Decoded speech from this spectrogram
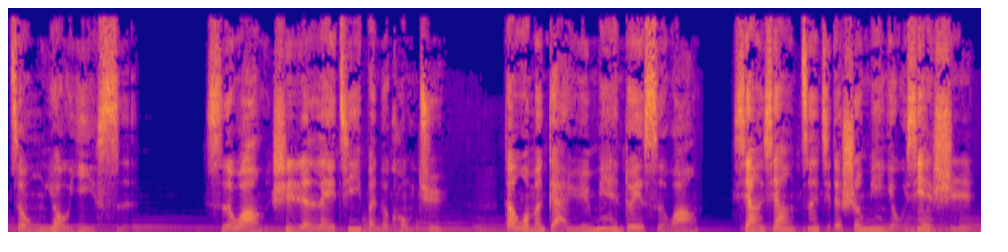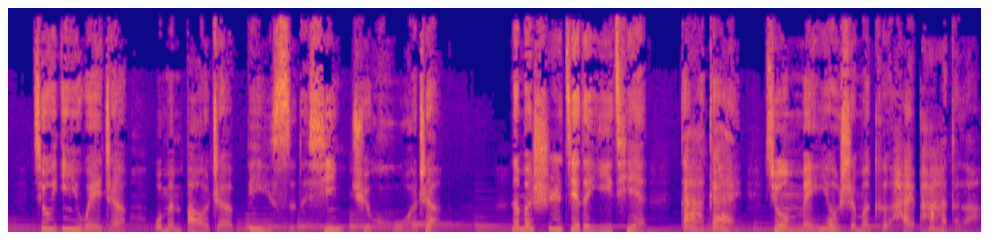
总有一死，死亡是人类基本的恐惧。当我们敢于面对死亡，想象自己的生命有限时，就意味着我们抱着必死的心去活着。那么，世界的一切。大概就没有什么可害怕的了。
